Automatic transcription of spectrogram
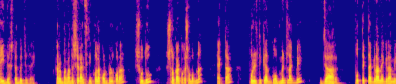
এই দেশটা বেঁচে যায়। কারণ বাংলাদেশের আইন শৃঙ্খলা কন্ট্রোল করা শুধু সরকারের পক্ষে সম্ভব না, একটা পলিটিক্যাল গভর্নমেন্ট লাগবে যার প্রত্যেকটা গ্রামে গ্রামে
